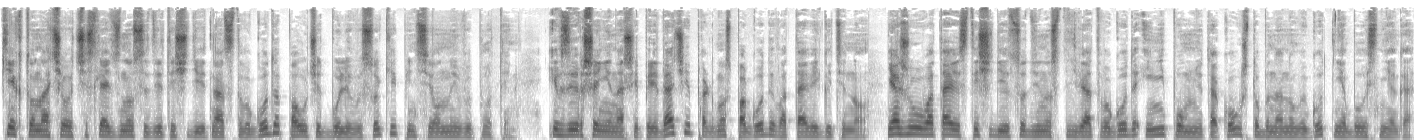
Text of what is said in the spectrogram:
Те, кто начал отчислять взносы 2019 года, получат более высокие пенсионные выплаты. И в завершении нашей передачи прогноз погоды в Оттаве и Гатино. Я живу в Оттаве с 1999 года и не помню такого, чтобы на Новый год не было снега.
